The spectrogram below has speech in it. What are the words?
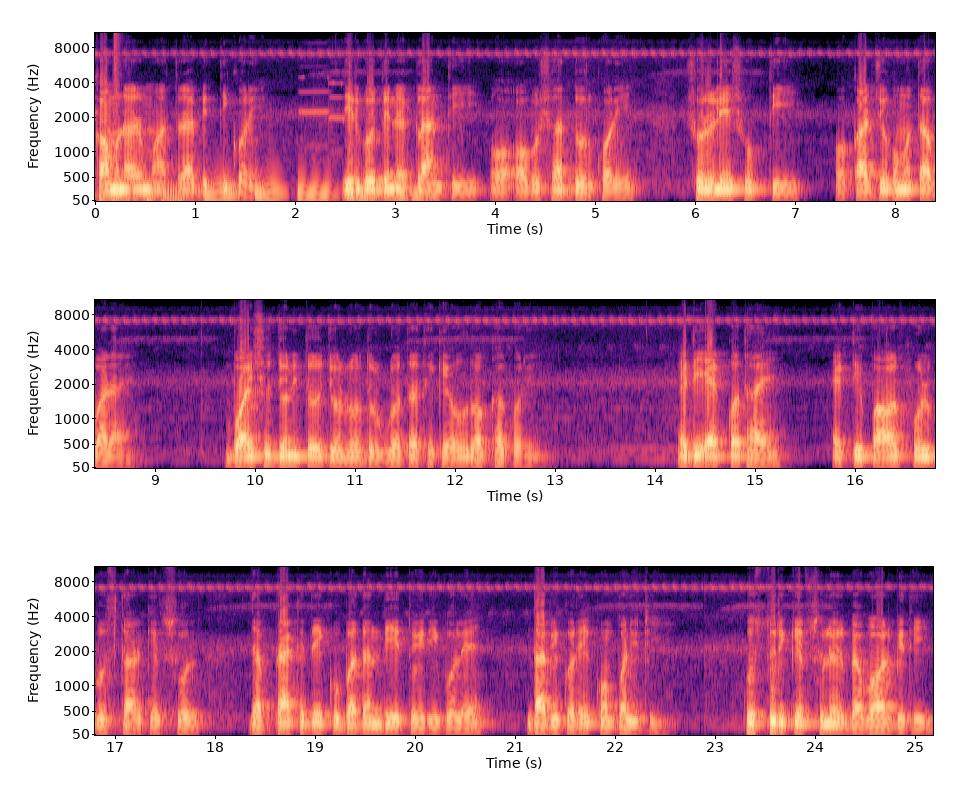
কামনার মাত্রা বৃদ্ধি করে। দীর্ঘদিনের ক্লান্তি ও অবসাদ দূর করে, শরীরে শক্তি ও কার্যক্ষমতা বাড়ায়, বয়সজনিত যৌন দুর্বলতা থেকেও রক্ষা করে। এটি এক কথায় একটি পাওয়ারফুল বুস্টার ক্যাপসুল যা প্রাকৃতিক উপাদান দিয়ে তৈরি বলে দাবি করে কোম্পানিটি। কুস্তুরি ক্যাপসুলের ব্যবহার বিধি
